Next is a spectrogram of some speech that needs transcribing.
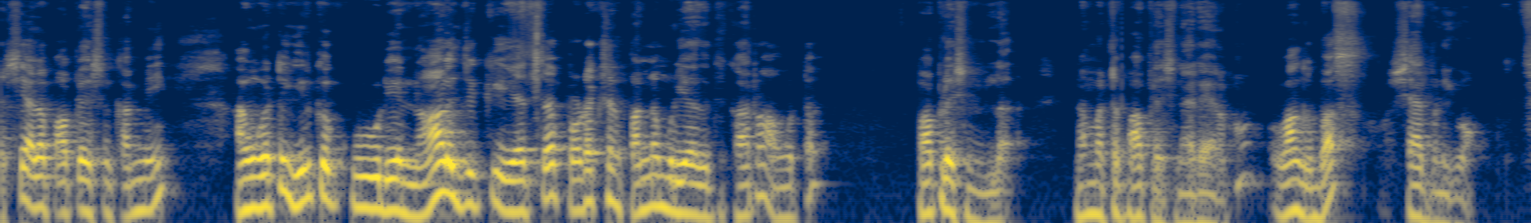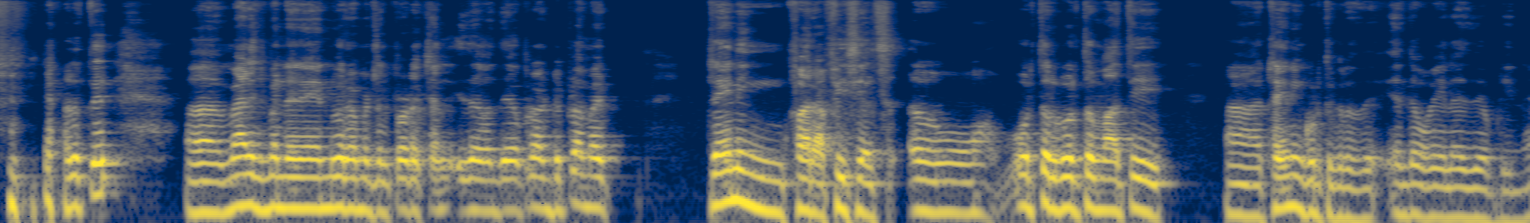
ரஷ்யாவில் பாப்புலேஷன் கம்மி. அவங்ககிட்ட இருக்கக்கூடிய நாலேஜுக்கு ஏற்ற ப்ரொடக்ஷன் பண்ண முடியாததுக்கு காரணம் அவங்ககிட்ட பாப்புலேஷன் இல்லை. நம்மகிட்ட பாப்புலேஷன் நிறையா இருக்கும். வாங்க பாஸ் ஷேர் பண்ணிக்குவோம். அடுத்து மேனேஜ்மெண்ட் என்விரான்மெண்டல் ப்ரொடக்ஷன் இதை வந்து அப்புறம் டிப்ளமேட் ட்ரைனிங் ஃபார் அஃபீஷியல்ஸ் ஒருத்தருக்கு ஒருத்தர் மாற்றி ட்ரைனிங் கொடுத்துக்கிறது எந்த வகையில் இது அப்படின்னு.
